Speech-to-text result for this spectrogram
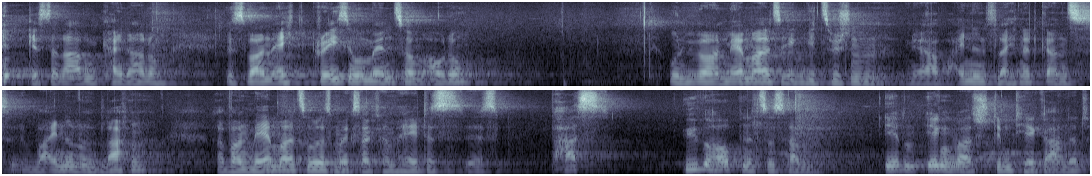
gestern Abend, keine Ahnung, es war ein echt crazy Moment so im Auto. Und wir waren mehrmals irgendwie zwischen, ja, weinen vielleicht nicht ganz, weinen und lachen, aber waren mehrmals so, dass wir gesagt haben, hey, das, das passt überhaupt nicht zusammen. Irgendwas stimmt hier gar nicht.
